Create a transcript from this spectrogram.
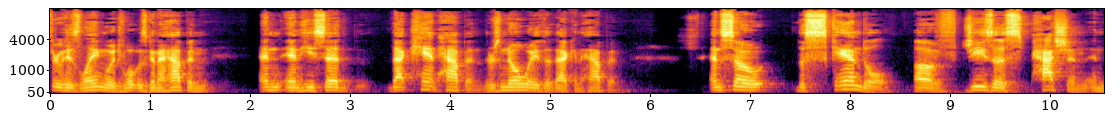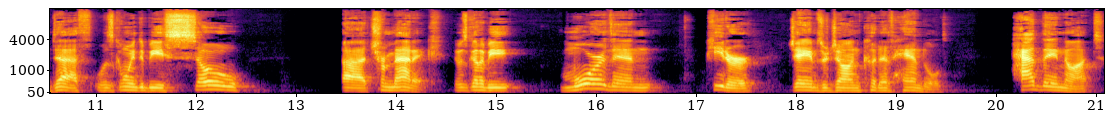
through his language what was going to happen and and he said that can't happen. There's no way that that can happen. And so the scandal of Jesus' passion and death was going to be so uh, traumatic. It was going to be more than Peter, James, or John could have handled had they not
